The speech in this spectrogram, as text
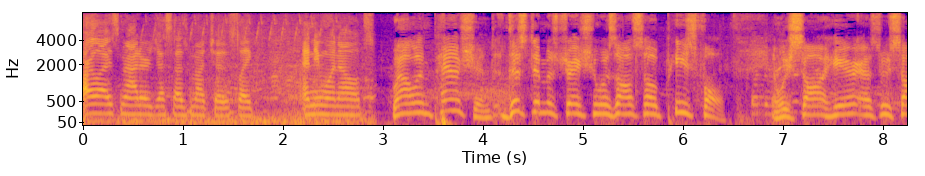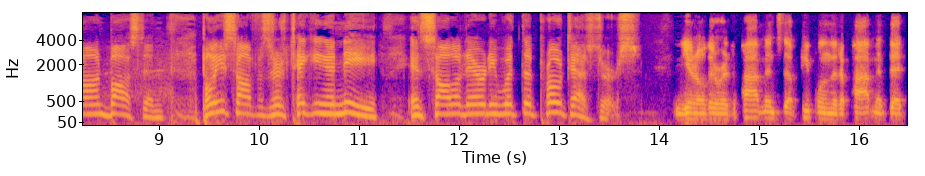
our lives matter just as much as like anyone else. While impassioned, this demonstration was also peaceful. And we saw here, as we saw in Boston, police officers taking a knee in solidarity with the protesters. You know, there are departments, there are people in the department that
